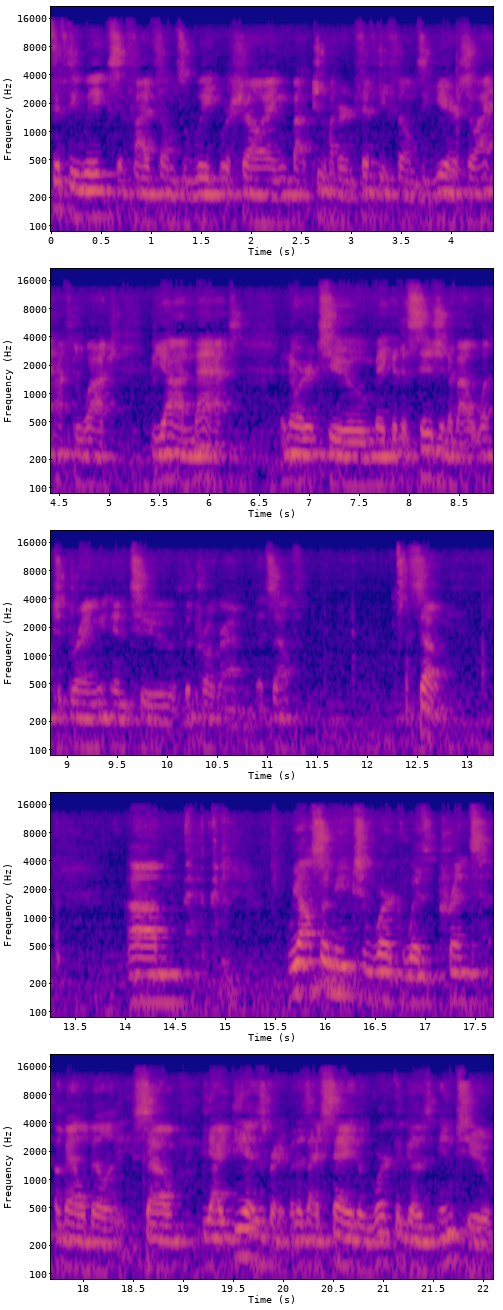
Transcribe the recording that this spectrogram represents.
50 weeks at five films a week, we're showing about 250 films a year. So I have to watch beyond that in order to make a decision about what to bring into the program itself. So, um, we also need to work with print availability. So the idea is great, but as I say, the work that goes into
